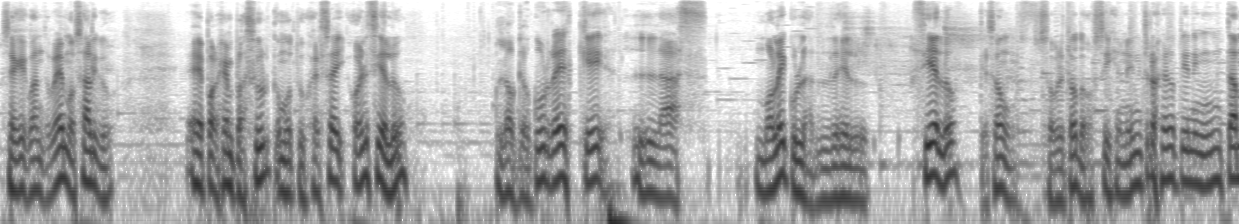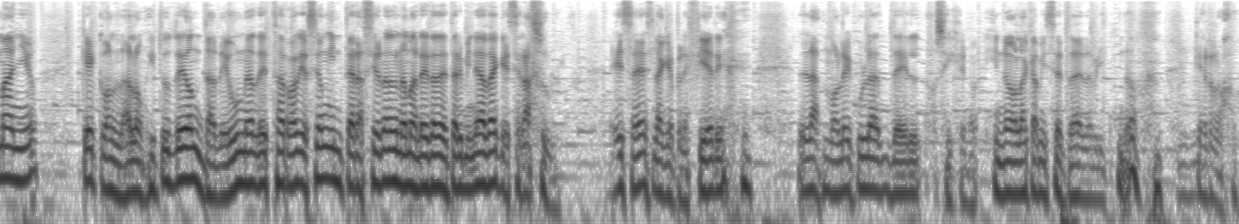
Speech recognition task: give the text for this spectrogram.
O sea que cuando vemos algo, eh, por ejemplo azul, como tu jersey o el cielo, lo que ocurre es que las moléculas del cielo, que son sobre todo oxígeno y nitrógeno, tienen un tamaño que con la longitud de onda de una de estas radiación interacciona de una manera determinada que será azul. Esa es la que prefiere las moléculas del oxígeno y no la camiseta de David, ¿no? que es rojo.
